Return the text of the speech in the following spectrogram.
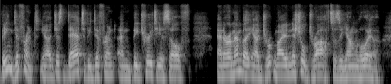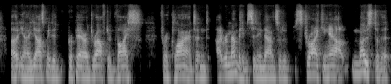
being different, you know, just dare to be different and be true to yourself and I remember, you know, dr- my initial drafts as a young lawyer. Uh, you know, he asked me to prepare a draft advice for a client, and I remember him sitting down, sort of striking out most of it,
